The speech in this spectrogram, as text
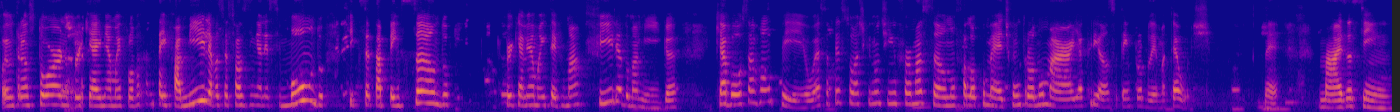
Foi um transtorno, porque aí minha mãe falou: você não tem família, você é sozinha nesse mundo, o que, que você está pensando? Porque a minha mãe teve uma filha de uma amiga que a bolsa rompeu. Essa pessoa acho que não tinha informação, não falou com o médico, entrou no mar e a criança tem problema até hoje, né? Mas assim,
